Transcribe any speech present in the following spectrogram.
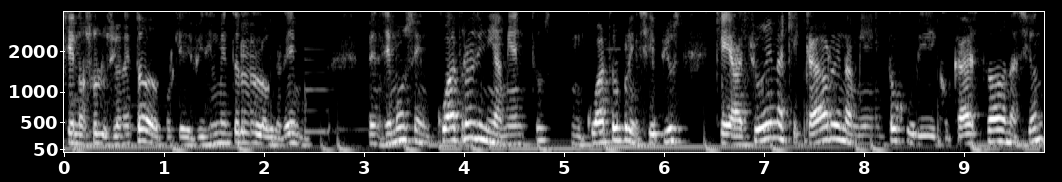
que nos solucione todo, porque difícilmente lo lograremos. Pensemos en cuatro lineamientos, en cuatro principios que ayuden a que cada ordenamiento jurídico, cada Estado-nación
